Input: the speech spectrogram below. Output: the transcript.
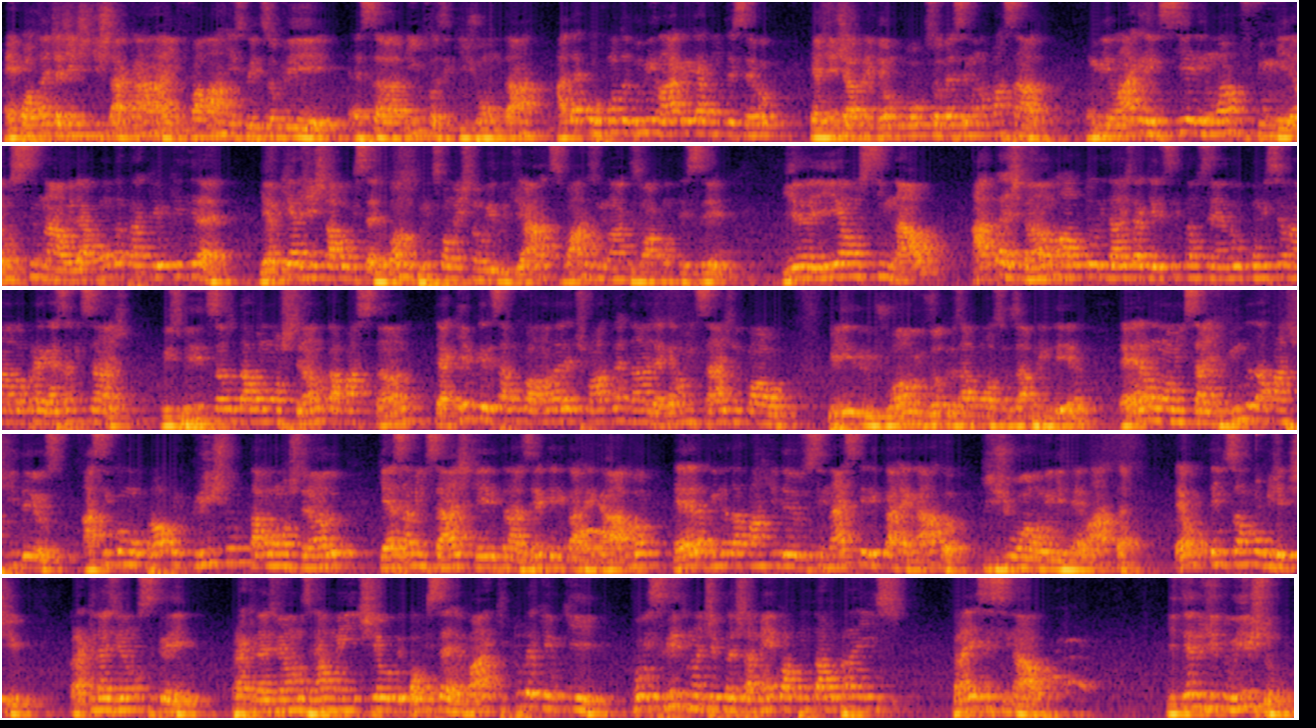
É importante a gente destacar e falar a respeito sobre essa ênfase que João dá, até por conta do milagre que aconteceu que a gente já aprendeu um pouco sobre a semana passada. O milagre em si ele não é um fim, ele é um sinal, ele aponta para aquilo que ele é. E aqui a gente estava observando, principalmente no livro de Atos, vários milagres vão acontecer, e aí é um sinal atestando a autoridade daqueles que estão sendo comissionados a pregar essa mensagem. O Espírito Santo estava mostrando, capacitando, que aquilo que eles estavam falando era de fato verdade. Aquela mensagem no qual Pedro, João e os outros apóstolos aprenderam, era uma mensagem vinda da parte de Deus, assim como o próprio Cristo estava mostrando que essa mensagem que ele trazia, que ele carregava, era vinda da parte de Deus. Os sinais que ele carregava, que João ele relata, é, tem só um objetivo, para que nós venhamos crer, para que nós venhamos realmente observar que tudo aquilo que foi escrito no Antigo Testamento apontava para isso, para esse sinal. E tendo dito isto,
